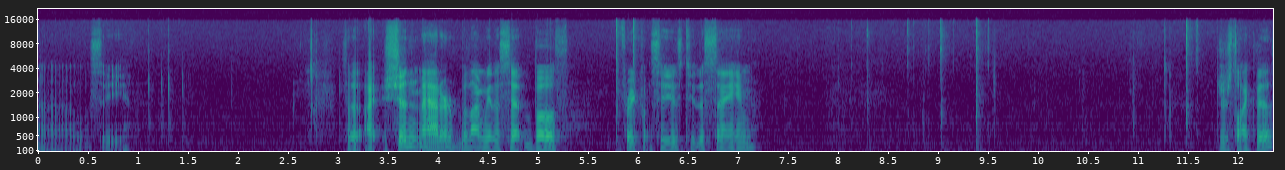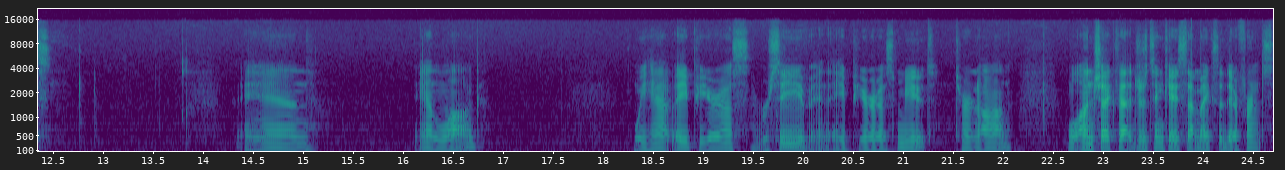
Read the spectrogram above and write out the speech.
Uh, let's see. So it shouldn't matter, but I'm going to set both frequencies to the same. Just like this. And analog. We have APRS receive and APRS mute turned on. We'll uncheck that just in case that makes a difference.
